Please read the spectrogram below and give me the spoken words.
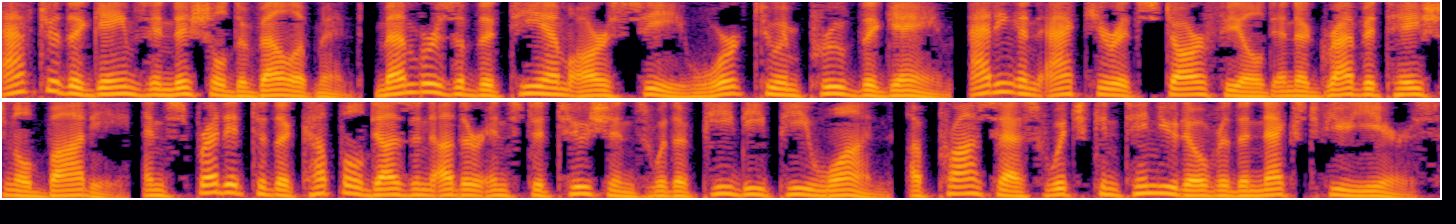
After the game's initial development, members of the TMRC worked to improve the game, adding an accurate starfield and a gravitational body, and spread it to the couple dozen other institutions with a PDP-1, a process which continued over the next few years.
